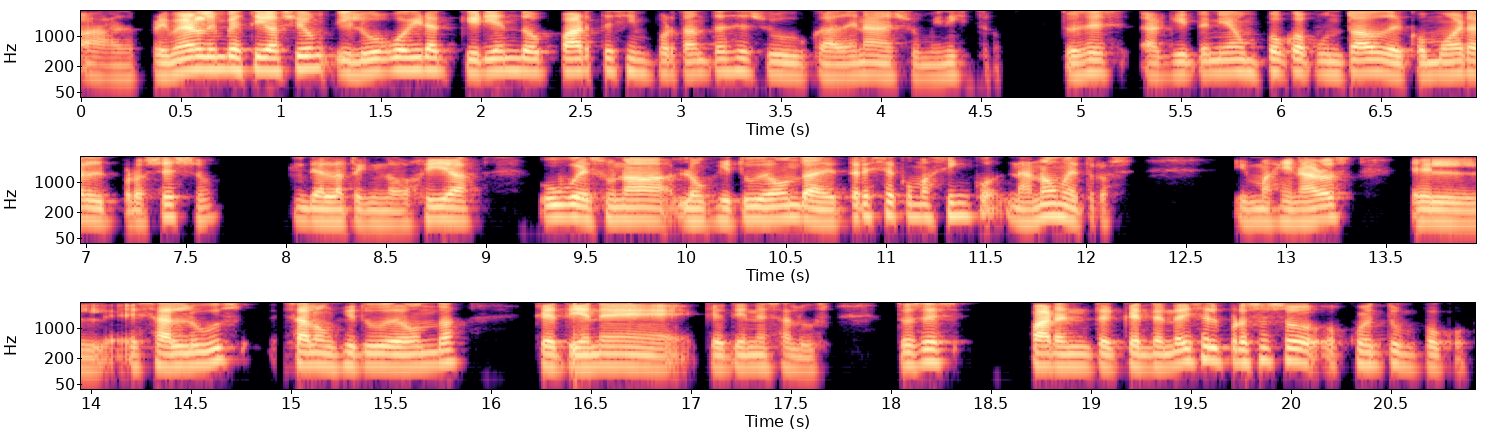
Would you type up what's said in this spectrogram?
a primero la investigación y luego ir adquiriendo partes importantes de su cadena de suministro. Entonces aquí tenía un poco apuntado de cómo era el proceso de la tecnología V, es una longitud de onda de 13,5 nanómetros. Imaginaros esa luz, esa longitud de onda que tiene, que tiene esa luz. Entonces, para que entendáis el proceso, os cuento un poco.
